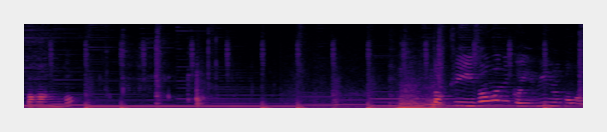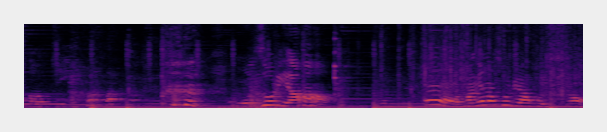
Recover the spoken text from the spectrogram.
오빠가 한 거? 나 귀 이상하니까 이비인후 과 갔다 왔지. 뭔 소리야? 어 당연한 소리 하고 있어.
